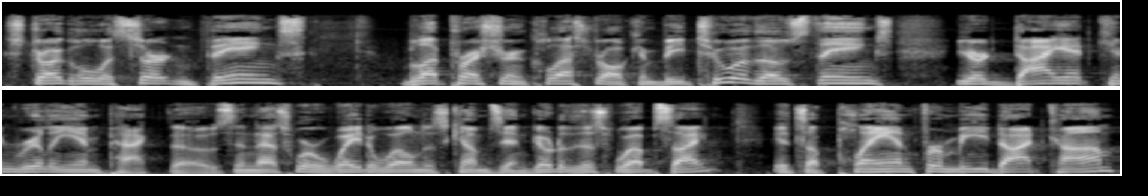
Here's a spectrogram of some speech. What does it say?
struggle with certain things blood pressure and cholesterol can be two of those things. Your diet can really impact those. And that's where Way to Wellness comes in. Go to this website. It's a planforme.com,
